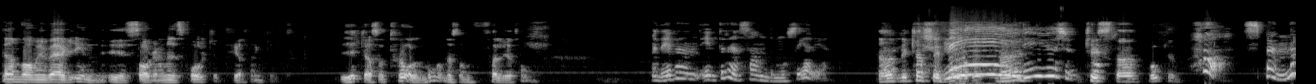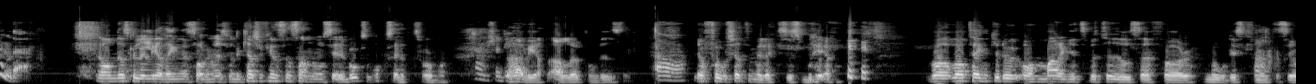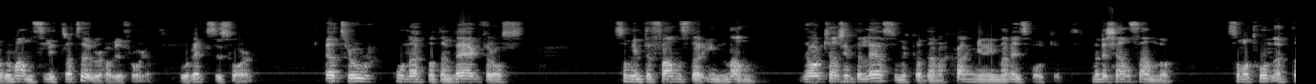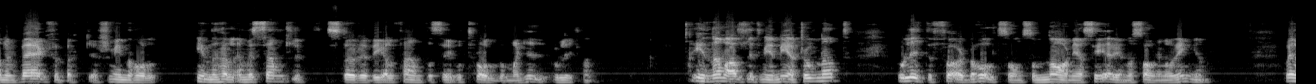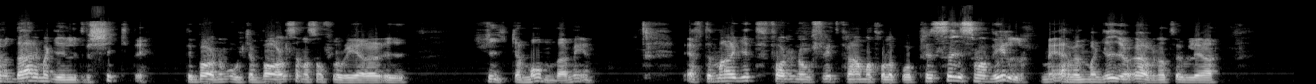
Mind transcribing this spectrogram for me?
Den var min väg in i Sagan om Isfolket helt enkelt. Det gick alltså Trollmåne som följetong. Men det är väl inte det en Sandemo-serie? Ja, det kanske är Nej, både... det är ju... Krista-boken. Ha, spännande! Ja, om den skulle leda in i Sagan om Isfolket. Det kanske finns en Sandemo-seriebok som också heter Trollmåne. Kanske Det här det. vet alla utom Diesel. Ja. Jag fortsätter med Rexys brev. vad, vad tänker du om Margits betydelse för nordisk fantasy och romanslitteratur har vi frågat. Och Rexy svarar. Jag tror hon har öppnat en väg för oss som inte fanns där innan. Jag har kanske inte läst så mycket av denna genre innan Isfolket. Men det känns ändå som att hon öppnade en väg för böcker som innehåll, innehöll en väsentligt större del fantasy och trolldom, magi och liknande. Innan var allt lite mer nedtonat och lite förbehållt sånt som Narnia-serien och Sagan om ringen. Och även där är magin lite försiktig. Det är bara de olika varelserna som florerar i rika mån med. Efter Margit får det nog fritt fram att hålla på precis som man vill med även magi och övernaturliga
